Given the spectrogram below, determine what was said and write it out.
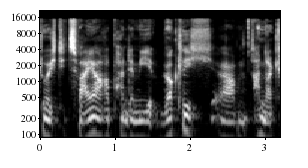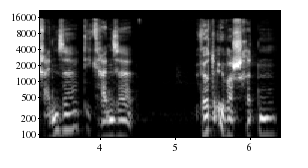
durch die zwei Jahre Pandemie wirklich äh, an der Grenze. Die Grenze wird überschritten.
